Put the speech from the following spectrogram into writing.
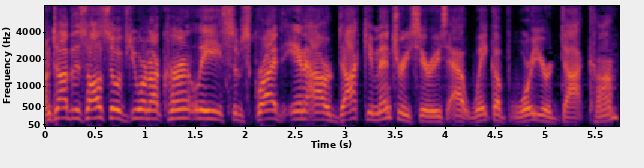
On top of this, also, if you are not currently subscribed in our documentary series at wakeupwarrior.com,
